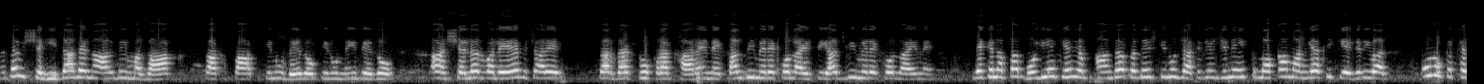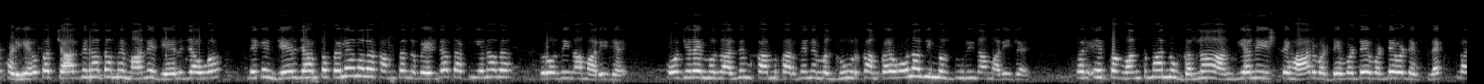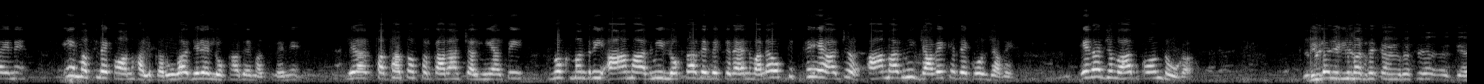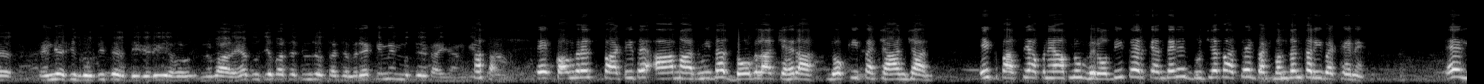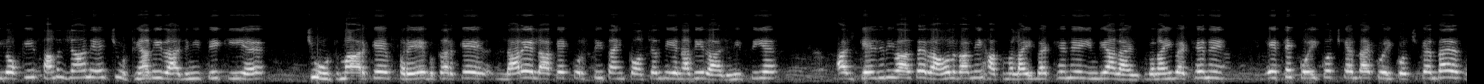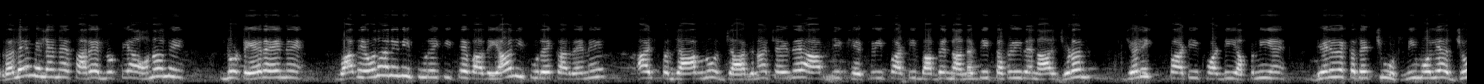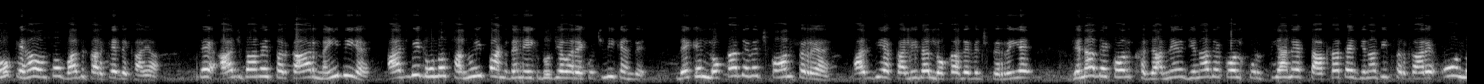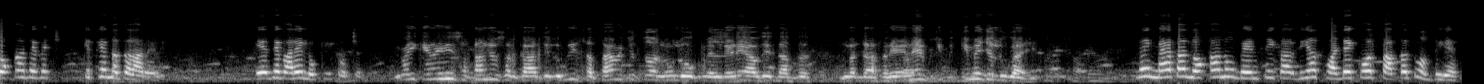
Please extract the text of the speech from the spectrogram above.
ਮਤਲਬ ਸ਼ਹੀਦਾਂ ਦੇ ਨਾਲ ਵੀ ਮਜ਼ਾਕ, ਤੱਕ ਕਿਨੂੰ ਦੇ ਦੋ ਕਿਨੂੰ ਨਹੀਂ ਦੇ ਦੋ। ਆ ਸ਼ੈਲਰ ਵਾਲੇ ਇਹ ਵਿਚਾਰੇ ਸਰ ਦਾ ਠੋਕਰਾ ਖਾ ਰਹੇ ਨੇ। ਕੱਲ ਵੀ ਮੇਰੇ ਕੋਲ ਆਏ ਸੀ, ਅੱਜ ਵੀ ਮੇਰੇ ਕੋਲ ਆਏ ਨੇ। ਲੇਕਿਨ ਆਪਾਂ ਬੋਲੀਏ ਕਿ ਆਂਧਰਾ ਪ੍ਰਦੇਸ਼ ਕਿਨੂੰ ਜਾ ਕੇ ਜਿਹਨੇ ਇੱਕ ਮੌਕਾ ਮੰਗਿਆ ਸੀ ਕੇਜਰੀਵਾਲ, ਉਹਨੂੰ ਕਿੱਥੇ ਫੜੀਏ? ਉਹ ਤਾਂ 4 ਦਿਨਾਂ ਦਾ ਮਹਿਮਾਨ ਹੈ, ਜੇਲ੍ਹ ਜਾਊਗਾ। ਲੇਕਿਨ ਜੇਲ੍ਹ ਜਾਣ ਤੋਂ ਪਹਿਲਾਂ ਉਹਨਾਂ ਦਾ ਕੰਮ ਤਾਂ ਨਿਬੇੜ ਤਾਂ ਕਿ ਇਹਨਾਂ ਦਾ ਰੋਜ਼ੀ ਨਾ ਮਾਰੀ ਜਾਏ। ਉਹ ਜਿਹੜੇ ਮੁਲਾਜ਼ਮ ਕੰਮ ਕਰਦੇ ਨੇ, ਮਜ਼ਦੂਰ ਕੰਮ ਕਰਦੇ ਉਹਨਾਂ ਦੀ ਮਜ਼ਦੂਰੀ ਨਾ ਮਾਰੀ ਜਾਏ। ਪਰ ਇਹ ਭਗਵੰਤ ਮਾਨ ਨੂੰ ਗੱਲਾਂ ਆਉਂਦੀਆਂ ਨੇ ਇਸ਼ਤਿਹਾਰ ਵੱਡੇ ਵੱਡੇ ਵੱਡੇ ਵੱਡੇ ਫਲੈਕਸ ਲਾਏ ਨੇ। ਇਹ ਮਸਲੇ ਕੌਣ ਹੱਲ ਕਰੂਗਾ ਜਿਹੜੇ ਲੋਕਾਂ ਦੇ ਮਸਲੇ ਨੇ? ਜਿਹੜਾ ਸੱਤਾ ਤੋਂ ਸਰਕਾਰਾਂ ਚੱਲਣੀਆਂ ਸੀ ਮੁੱਖ ਮੰਤਰੀ ਆਮ ਆਦਮੀ ਲੋਕਾਂ ਦੇ ਵਿੱਚ ਰਹਿਣ ਵਾਲਾ ਉਹ ਕਿੱਥੇ ਅੱਜ ਆਮ ਆਦਮੀ ਜਾਵੇ ਕਿਤੇ ਕੋਲ ਜਾਵੇ? ਇਹਦਾ ਜਵਾਬ ਕੌਣ ਦਊਗਾ? ਜਿੱਦਾਂ ਇੱਕ ਪਾਸੇ ਕਾਂਗਰਸ ਕਹਿੰਦੇ ਅਸੀਂ ਵਿਰੋਧੀ ਧਿਰ ਦੀ ਜਿਹੜੀ ਉਹ ਨਿਭਾ ਰਹੇ ਹਾਂ ਦੂਜੇ ਪਾਸੇ ਸਮਝੌਤਾ ਚੱਲ ਰਿਹਾ ਕਿਵੇਂ ਮੁੱਦੇ ਉਠਾਏ ਜਾਣਗੇ? ਇਹ ਕਾਂਗਰਸ ਪਾਰਟੀ ਤੇ ਆਮ ਆਦਮੀ ਦਾ ਦੋਗਲਾ ਚਿਹਰਾ ਲੋਕੀ ਪਹਿਚਾਨ ਜਾਣ। ਇੱਕ ਪਾਸੇ ਆਪਣੇ ਆਪ ਨੂੰ ਵਿਰੋਧੀ ਧਿਰ ਕਹਿੰਦੇ ਨੇ, ਦੂਜੇ ਪਾਸੇ ਗਠਬੰਧਨ ਕਰੀ ਬੈਠੇ ਨੇ। ਇਹ ਲੋਕੀ ਸਮਝ ਜਾਣ ਇਹ ਝੂਠਿਆਂ ਦੀ ਰਾਜਨੀਤੀ ਕੀ ਹੈ। ਝੂਠ ਮਾਰ ਕੇ, ਫਰੇਬ ਕਰਕੇ, ਲਾਰੇ ਲਾ ਕੇ ਕੁਰਸੀ ਤਾਈਂ ਪਹੁੰਚਣ ਦੀ ਇਹਨਾਂ ਦੀ ਰਾਜਨੀਤੀ ਹੈ। ਅੱਜ ਕੇਜਰੀਵਾਲ ਤੇ ਰਾਹੁਲ ਗਾਂਧੀ ਹੱਥ ਮਲਾਈ ਬੈਠੇ ਨੇ, ਇੰਡੀਆ ਅਲਾਈਅੰਸ ਬਣਾਈ ਬੈਠੇ ਨੇ। ਇੱਥੇ ਕੋਈ ਕੁਝ ਕਹਿੰਦਾ, ਕੋਈ ਕੁਝ ਕਹਿੰਦਾ ਰਲੇ ਮਿਲੇ ਨੇ ਸਾਰੇ, ਲੁੱਟਿਆ ਉਹਨਾਂ ਨੇ, ਲੁੱਟੇ ਰਹੇ ਨੇ। ਵਾਦੇ ਉਹਨਾਂ ਨੇ ਨਹੀਂ ਪੂਰੇ ਕੀਤੇ ਵਾਦੇ ਆ ਨਹੀਂ ਪੂਰੇ ਕਰ ਰਹੇ ਨੇ। ਅੱਜ ਪੰਜਾਬ ਨੂੰ ਜਾਗਣਾ ਚਾਹੀਦਾ ਆਪ ਦੀ ਖੇਤਰੀ ਪਾਰਟੀ ਬਾਬੇ ਨਾਨਕ ਦੀ ਤਕੜੀ ਦੇ ਨਾਲ ਜੁੜਨ, ਜਿਹੜੀ ਪਾਰਟੀ ਤੁਹਾਡੀ ਆਪਣੀ ਹੈ ਜਿਹੜੇ ਨੇ ਕਦੇ ਝੂਠ ਨਹੀਂ ਮੋਲਿਆ ਜੋ ਕਿਹਾ ਉਸ ਤੋਂ ਵੱਧ ਕਰਕੇ ਦਿਖਾਇਆ। ਤੇ ਅੱਜ ਭਾਵੇਂ ਸਰਕਾਰ ਨਹੀਂ ਵੀ ਹੈ, ਅੱਜ ਵੀ ਦੋਨੋਂ ਸਾਨੂੰ ਹੀ ਭੰਡਦੇ ਨੇ, ਇੱਕ ਦੂਜੇ ਬਾਰੇ ਕੁਝ ਨਹੀਂ ਕਹਿੰਦੇ। ਲੇਕਿਨ ਲੋਕਾਂ ਦੇ ਵਿੱਚ ਕੌਣ ਫਿਰ ਰਿਹਾ ਹੈ? ਅੱਜ ਵੀ ਅਕਾਲੀ ਦਲ ਲੋਕਾਂ ਦੇ ਵਿੱਚ ਫਿਰ ਰਹੀ ਹੈ। ਜਿਨ੍ਹਾਂ ਦੇ ਕੋਲ ਖਜ਼ਾਨੇ, ਜਿਨ੍ਹਾਂ ਦੇ ਕੋਲ ਕੁਰਸੀਆਂ ਨੇ, ਤਾਕਤ ਹੈ, ਜਿਨ੍ਹਾਂ ਦੀ ਸਰਕਾਰ ਹੈ ਉਹ ਲੋਕਾਂ ਦੇ ਵਿੱਚ ਕਿੱਥੇ ਨਜ਼ਰ ਆ ਰਹੇ ਨੇ? ਇਹਦੇ ਬਾਰੇ ਲੋਕੀ ਸੋਚਣ। ਭਾਈ ਕਹਿੰਦੇ ਜੀ, ਸੱਤਾਂ ਜੋ ਸਰਕਾਰ ਚੱਲੂਗੀ, ਸੱਤਾਂ ਵਿੱਚ ਤੁਹਾਨੂੰ ਲੋਕ ਮਿਲਦੇ ਨੇ, ਆਪਦੇ ਦਰਦ ਦੱਸ ਰਹੇ ਨੇ ਕਿ- ਕਿਵੇਂ ਚੱਲੂਗਾ ਇਹ? ਨਹੀਂ, ਮੈਂ ਤਾਂ ਲੋਕਾਂ ਨੂੰ ਬੇਨਤੀ ਕਰਦੀ ਹਾਂ, ਤੁਹਾਡੇ ਕੋਲ ਤਾਕਤ ਹੁੰਦੀ ਹੈ।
